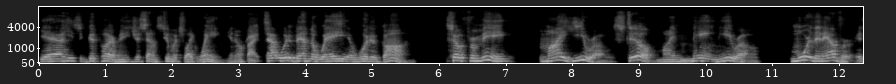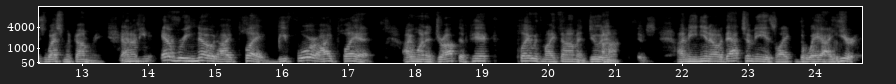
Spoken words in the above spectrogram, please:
yeah, he's a good player, man. He just sounds too much like Wayne, you know? Right. That would have been the way it would have gone. So for me, my hero, still my hmm. main hero, more than ever, is Wes Montgomery. And I mean, every note I play, before I play it, I want to drop the pick, play with my thumb, and do it uh-huh. in I mean, you know, that to me is like the way I hear it.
